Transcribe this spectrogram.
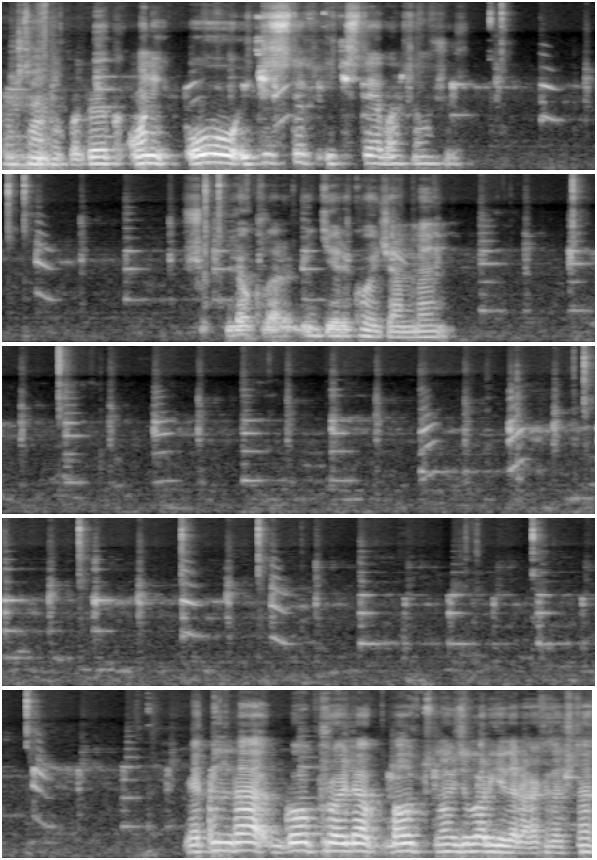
Kaç tane topladık? 12. Oo, ikisi de ikisi de başlamışız. Şu blokları bir geri koyacağım ben. Yakında GoPro ile balık tutma videoları gelir arkadaşlar.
